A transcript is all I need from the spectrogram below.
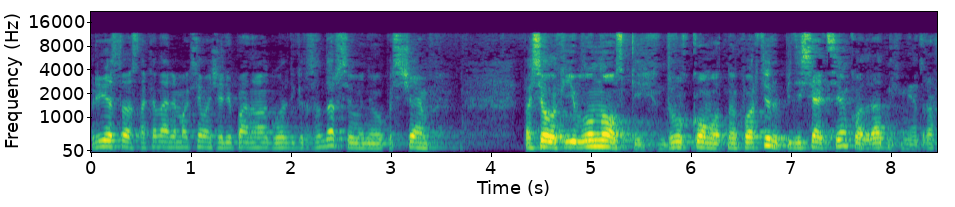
Приветствую вас на канале Максима Черепанова в городе Краснодар. Сегодня мы посещаем поселок Яблуновский. Двухкомнатную квартиру, 57 квадратных метров.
